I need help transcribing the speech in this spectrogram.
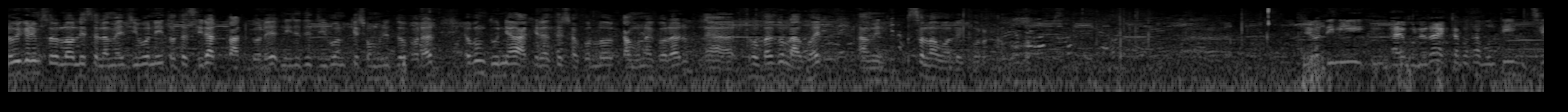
নবী করিম সাল্লাহ আলি সাল্লামের জীবনী তথা সিরাত পাঠ করে নিজেদের জীবনকে সমৃদ্ধ করার এবং দুনিয়া আখিরাতে সাফল্য কামনা করার সৌভাগ্য লাভ হয়। আমিন। আসসালামু আলাইকুম রহমতুল্লাহ প্রিয় দিনী ভাই বোনেরা একটা কথা বলতেই হচ্ছে।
